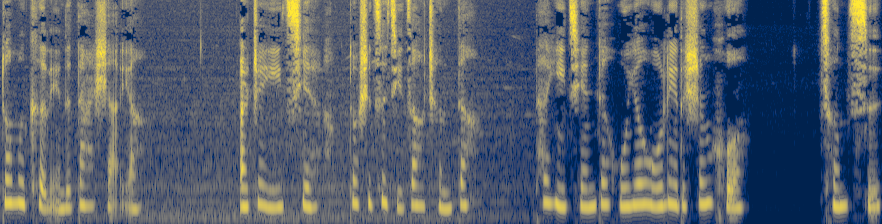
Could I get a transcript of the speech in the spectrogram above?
多么可怜的大傻呀！而这一切都是自己造成的，他以前的无忧无虑的生活，从此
